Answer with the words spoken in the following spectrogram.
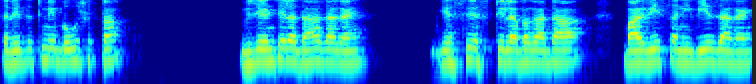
तर इथं तुम्ही बघू शकता व्हीजेएनटीला दहा जागा आहे. एस सी एस टीला बघा दहा बावीस आणि वीस जागा आहे.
